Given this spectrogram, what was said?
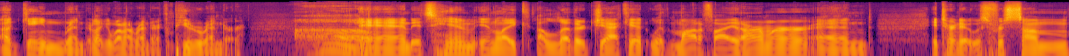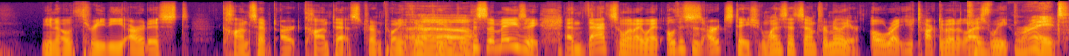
a game render like well not a render a computer render and it's him in like a leather jacket with modified armor and it turned out it was for some you know 3d artist concept art contest from 2013 I was like, this is amazing. And that's when i went oh this is artstation why does that sound familiar? Oh right you talked about it last week. Right.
